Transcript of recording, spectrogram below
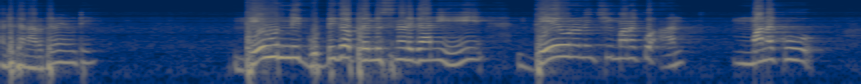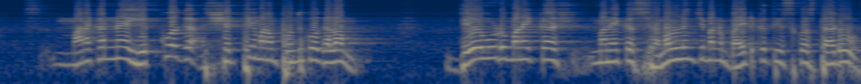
అంటే దాని అర్థం ఏమిటి? దేవుణ్ణి గుడ్డిగా ప్రేమిస్తున్నాడు కానీ దేవుని నుంచి మనకు మనకు మనకన్నా ఎక్కువగా శక్తిని మనం పొందుకోగలం. దేవుడు మన యొక్క మన యొక్క శ్రమల నుంచి మనం బయటకు తీసుకొస్తాడు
